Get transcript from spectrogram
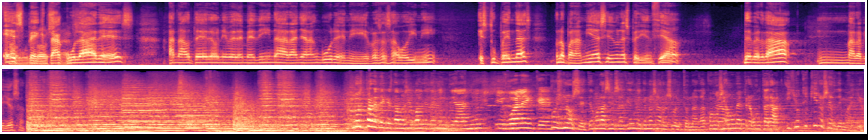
espectaculares, Ana Otero, Nieve de Medina, Araña Aranguren y Rosa Saboini, estupendas. Bueno, para mí ha sido una experiencia de verdad mm, maravillosa. parece que estamos igual que de 20 años? ¿Igual en qué? Pues no sé, tengo la sensación de que no se ha resuelto nada. Como si aún me preguntara, ¿y yo qué quiero ser de mayor?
